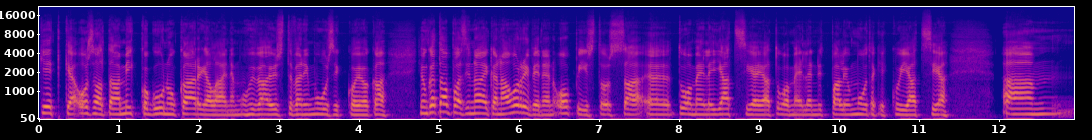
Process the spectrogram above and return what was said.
ketkä osaltaan Mikko Gunu Karjalainen, mun hyvä ystäväni muusikko, joka, jonka tapasin aikana Oriveden opistossa, tuo meille jatsia ja tuo meille nyt paljon muutakin kuin jatsia. Ähm,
